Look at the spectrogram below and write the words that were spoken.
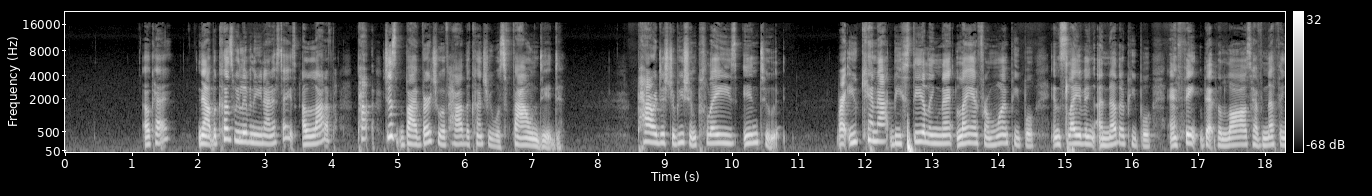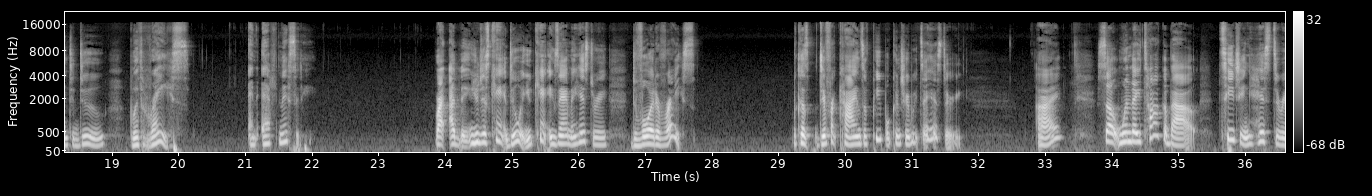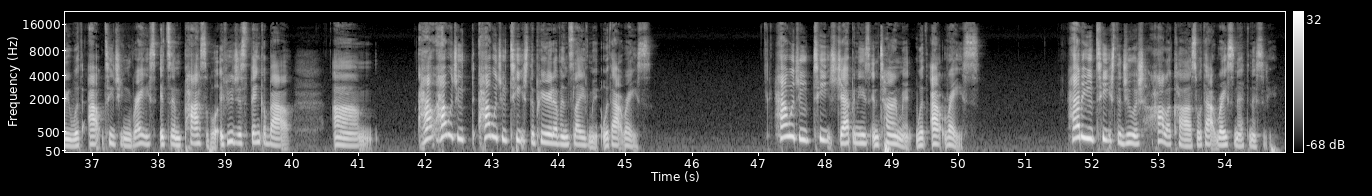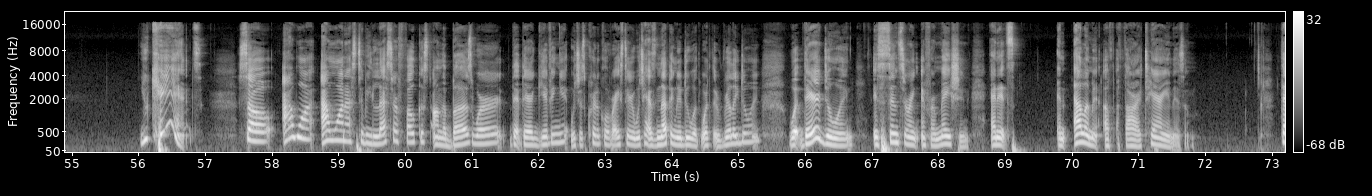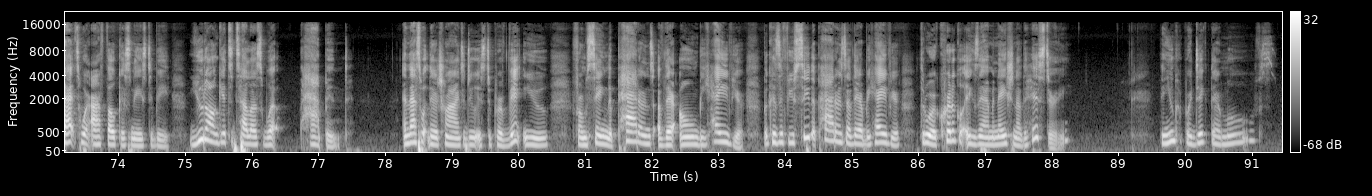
Okay? Now, because we live in the United States, a lot of power, just by virtue of how the country was founded, power distribution plays into it. Right? You cannot be stealing land from one people, enslaving another people, and think that the laws have nothing to do with race and ethnicity. Right? I, you just can't do it. You can't examine history devoid of race because different kinds of people contribute to history. All right? So when they talk about teaching history without teaching race, it's impossible. If you just think about um, how how would you how would you teach the period of enslavement without race? How would you teach Japanese internment without race? How do you teach the Jewish Holocaust without race and ethnicity? You can't. So I want I want us to be lesser focused on the buzzword that they're giving it, which is critical race theory, which has nothing to do with what they're really doing. What they're doing is censoring information, and it's an element of authoritarianism. That's where our focus needs to be. You don't get to tell us what happened. And that's what they're trying to do is to prevent you from seeing the patterns of their own behavior. Because if you see the patterns of their behavior through a critical examination of the history, then you can predict their moves,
